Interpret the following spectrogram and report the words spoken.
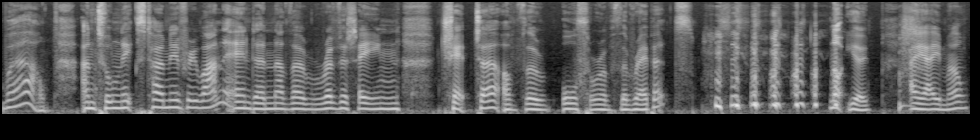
Well, until next time, everyone, and another riveting chapter of the author of The Rabbits. Not you, AA Milne.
